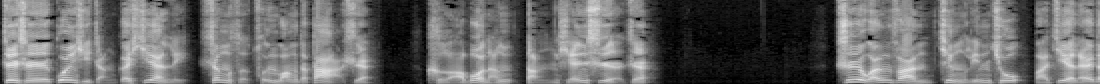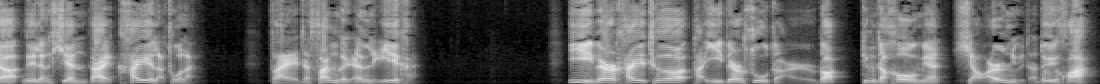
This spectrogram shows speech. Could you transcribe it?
这是关系整个县里生死存亡的大事，可不能等闲视之。吃完饭，庆林秋把借来的那辆现代开了出来。载着三个人离开，一边开车，他一边竖着耳朵听着后面小儿女的对话。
